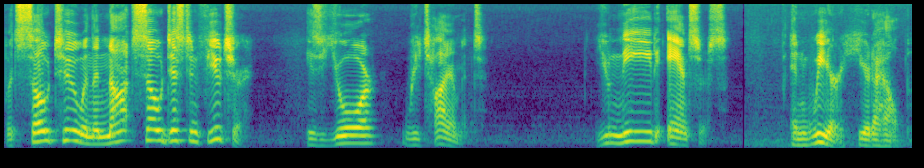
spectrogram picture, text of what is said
but so too in the not so distant future is your retirement. You need answers, and we're here to help.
